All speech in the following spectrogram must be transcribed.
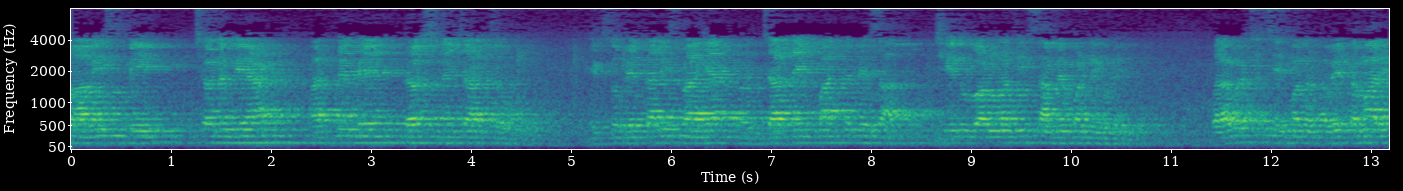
બાવીસ, બે, છ ને બે, આઠ આઠ ને બે, દસ ને ચાર, ચૌદ. એકસો બેતાલીસ ભાગ્યા ચાર ને પાંચ ને બે સાત. છેદ ઉડવાનું નથી સામે પણ નહીં બરાબર છે છેદમાં હવે તમારે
